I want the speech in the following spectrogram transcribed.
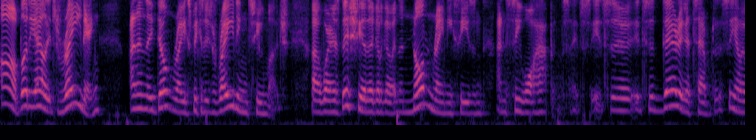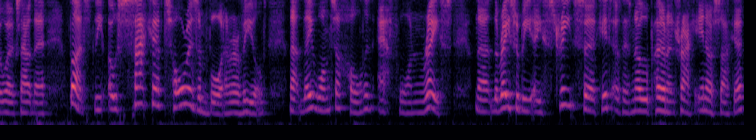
"Oh bloody hell, it's raining," and then they don't race because it's raining too much. Uh, whereas this year they're going to go in the non-rainy season and see what happens. It's it's a it's a daring attempt. Let's see how it works out there. But the Osaka Tourism Board have revealed that they want to hold an F1 race. Now, the race would be a street circuit, as there's no permanent track in Osaka,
